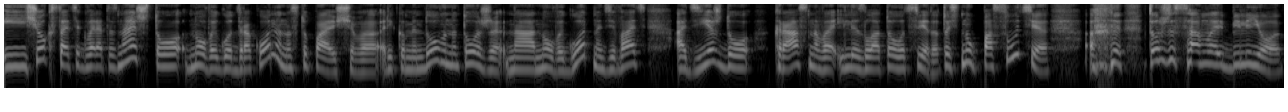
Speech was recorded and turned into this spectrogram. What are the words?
И еще, кстати говоря, ты знаешь, что Новый год дракона наступающего рекомендовано тоже на Новый год надевать одежду красного или золотого цвета. То есть, ну, по сути, то же самое белье.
